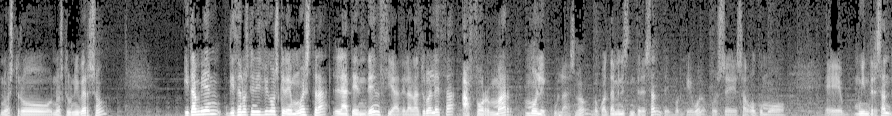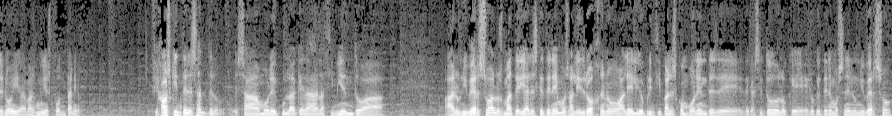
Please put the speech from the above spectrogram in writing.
nuestro, nuestro universo y también dicen los científicos que demuestra la tendencia de la naturaleza a formar moléculas, ¿no? Lo cual también es interesante, porque, bueno, pues es algo como eh, muy interesante, ¿no? Y además muy espontáneo. Fijaos qué interesante, ¿no? Esa molécula que da nacimiento al universo, a los materiales que tenemos, al hidrógeno, al helio, principales componentes de, casi todo lo que, lo que tenemos en el universo,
